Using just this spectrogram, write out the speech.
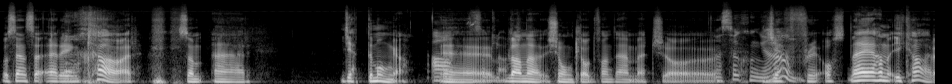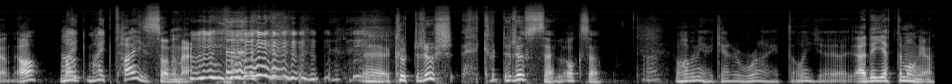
Och sen så är det en kör som är jättemånga. Ja, eh, bland annat Jean-Claude Van Damme och. Jeffrey Ost... Nej, han är i kören. Ja, Ja. Mike, Mike Tyson är med. eh, Kurt, Rush, Kurt Russell också. Vad har vi mer? Gary Wright. Oj, oj, oj. Ja, det är jättemånga.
